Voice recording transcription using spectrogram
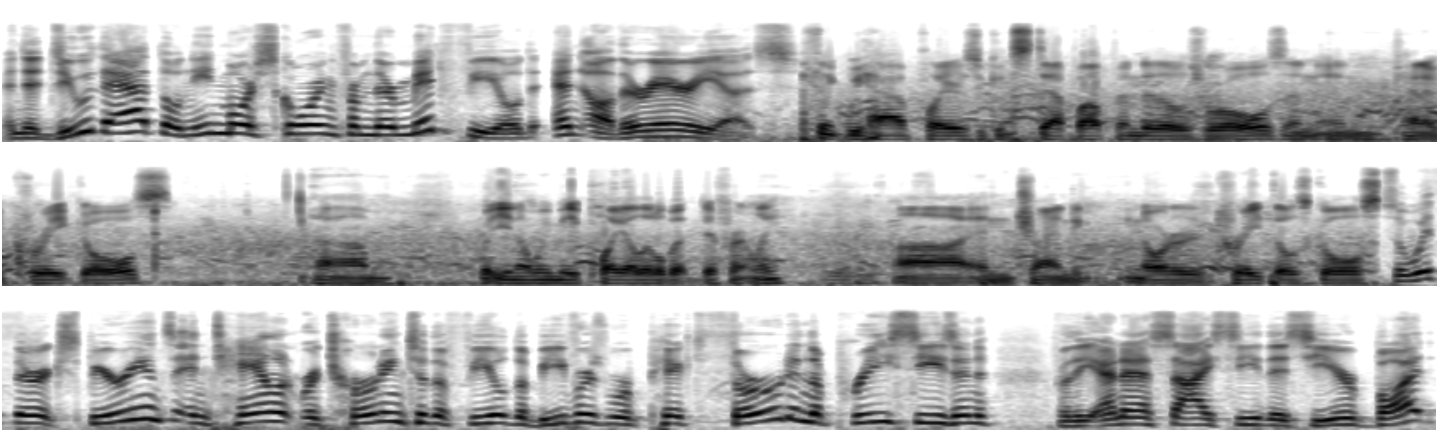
And to do that, they'll need more scoring from their midfield and other areas. I think we have players who can step up into those roles and, and kind of create goals. Um, but you know we may play a little bit differently uh, and trying to in order to create those goals. So with their experience and talent returning to the field, the Beavers were picked third in the preseason for the NSIC this year, but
